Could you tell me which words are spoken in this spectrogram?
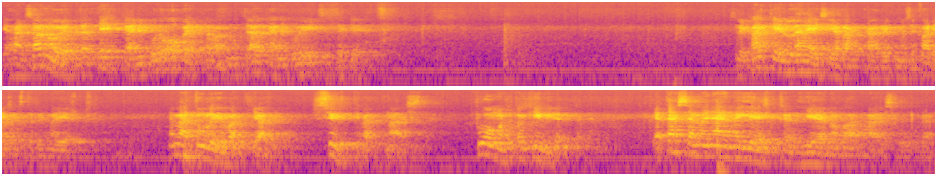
Ja hän sanoi, että tehkää niin kuin he opettavat, mutta älkää niin kuin he itse tekevät. Se oli kaikkein läheisiä rakkaan ryhmä, se fariseisten ryhmä Jeesus. Nämä tulivat ja syyttivät naista. Tuomaset on kivitettävä. Ja tässä me näemme Jeesuksen hienovaraisuuden.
